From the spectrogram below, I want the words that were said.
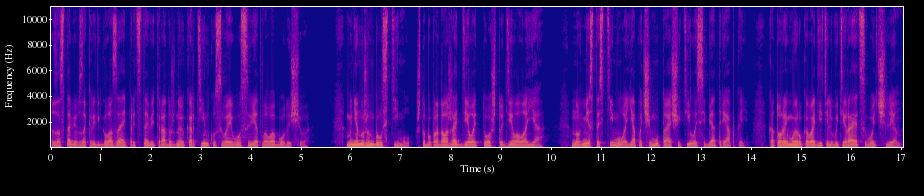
заставив закрыть глаза и представить радужную картинку своего светлого будущего. Мне нужен был стимул, чтобы продолжать делать то, что делала я. Но вместо стимула я почему-то ощутила себя тряпкой, которой мой руководитель вытирает свой член.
